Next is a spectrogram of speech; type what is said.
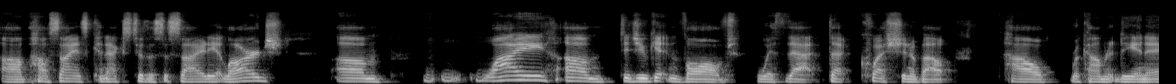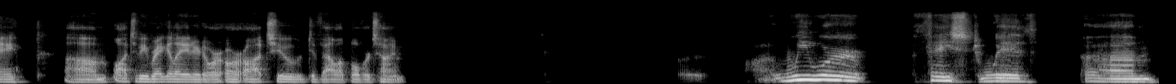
um, how science connects to the society at large. Um, why um, did you get involved with that that question about how recombinant DNA um, ought to be regulated or, or ought to develop over time? We were faced with um,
